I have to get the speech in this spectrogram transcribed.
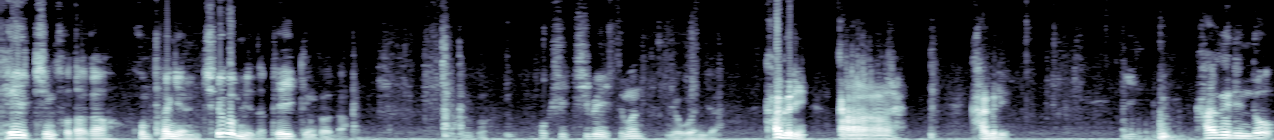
베이킹 소다가 곰팡이는 최고입니다. 베이킹 소다 그리고 혹시 집에 있으면 요거 이제 가그린 까르르 가그린 이 가그린도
